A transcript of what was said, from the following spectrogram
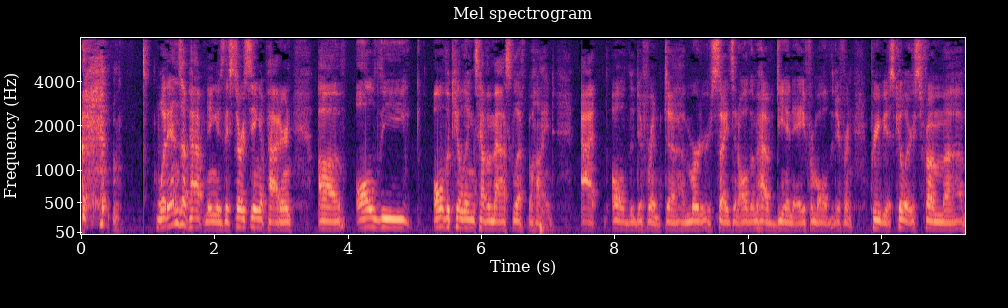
what ends up happening is they start seeing a pattern of all the all the killings have a mask left behind at all the different uh, murder sites, and all of them have DNA from all the different previous killers, from uh,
